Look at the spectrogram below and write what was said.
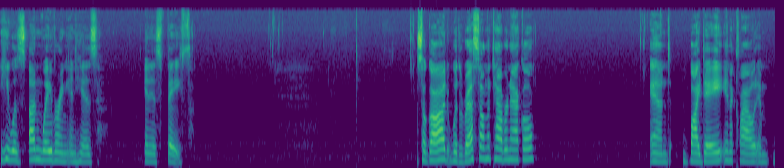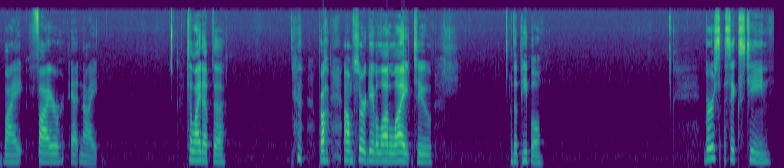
he was unwavering in his in his faith. So God would rest on the tabernacle and by day in a cloud and by fire at night to light up the I'm sure it gave a lot of light to the people. verse 16.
